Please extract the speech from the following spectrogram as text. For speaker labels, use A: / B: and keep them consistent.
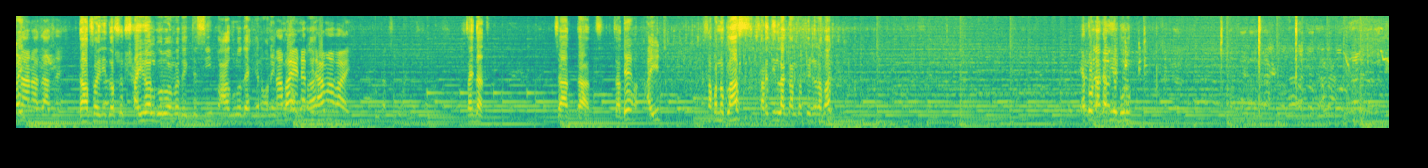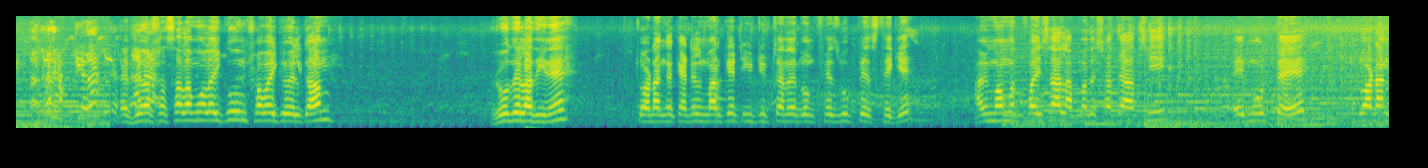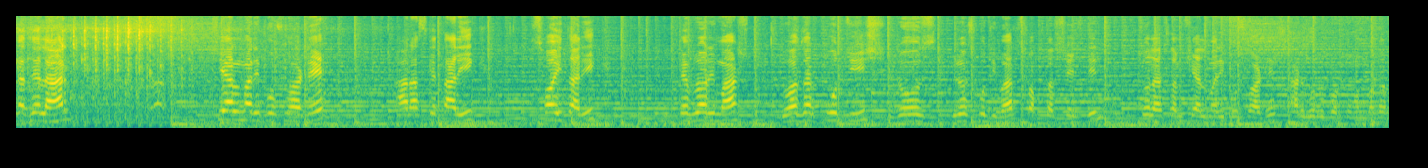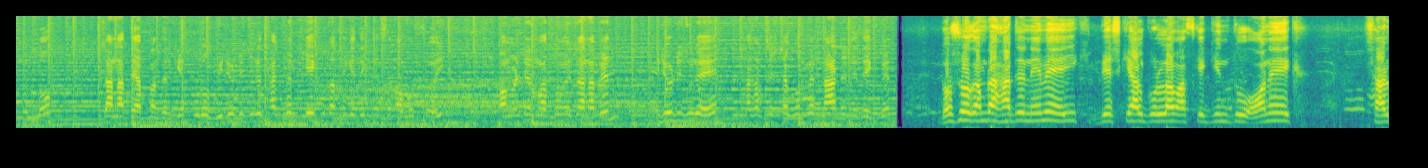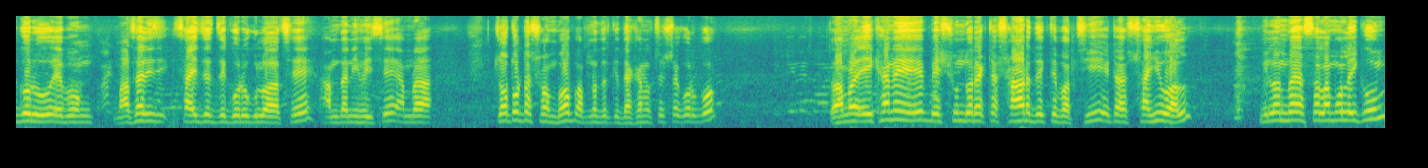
A: ভাই
B: না দাঁত
A: হয়নি দর্শক শাহিওয়াল গরু আমরা দেখতেছি পাগুলো দেখেন অনেক
B: ভাই এটা। ব্রাহ্মা ভাই।
A: দাঁত চার দাঁত চার হাইট ছাপান্ন প্লাস সাড়ে তিন লাখ দাম চাচ্ছে আবার এত টাকা দিয়ে গরু ভিউয়ার্স আসসালামু আলাইকুম সবাইকে ওয়েলকাম। রোদেলা দিনে Chuadanga cattle market YouTube channel এবং ফেসবুক পেজ থেকে আমি মোহাম্মদ ফয়সাল আপনাদের সাথে আছি। এই মুহূর্তে চুয়াডাঙ্গা জেলার শিয়ালমারি পশুহাটে। আর আজকে তারিখ, ছয় তারিখ, ফেব্রুয়ারি মাস দু হাজার পঁচিশ, রোজ বৃহস্পতিবার সপ্তাহ শেষ দিন, চলে আসলাম শিয়ালমারি পশুহাটে। ষাট গরুর বর্তমান বাজার মূল্য জানাতে আপনাদেরকে। পুরো ভিডিওটি জুড়ে থাকবেন। কে কোথা থেকে দেখতেছেন অবশ্যই কমেন্টের মাধ্যমে জানাবেন। ভিডিওটি জুড়ে থাকার চেষ্টা করবেন, না টেনে দেখবেন। দর্শক, আমরা হাটে নেমেই বেশ খেয়াল করলাম, আজকে কিন্তু অনেক ষাড় গরু এবং মাঝারি সাইজের যে গরুগুলো আছে, আমদানি হয়েছে আমরা যতটা সম্ভব আপনাদেরকে দেখানোর চেষ্টা করব। তো আমরা এইখানে বেশ সুন্দর একটা ষাড় দেখতে পাচ্ছি এটা শাহিওয়াল। মিলন ভাই আসসালামু আলাইকুম।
